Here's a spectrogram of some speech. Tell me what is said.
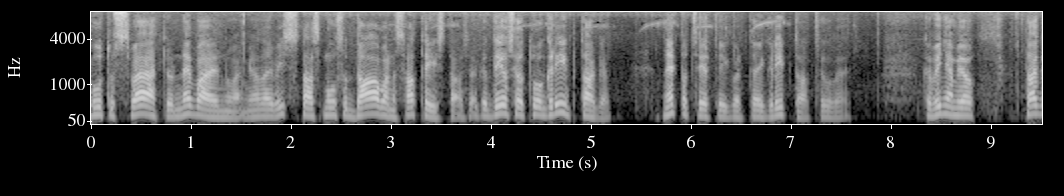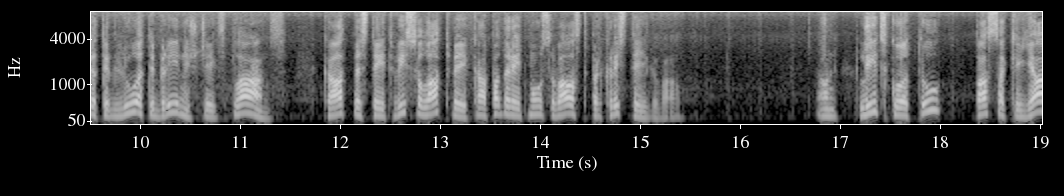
būtu svēti un nevainojami, ja, lai visas tās mūsu dāvanas attīstās. Ja, Dievs jau to grib tagad. Nepacietīgi var teikt, grib tā cilvēks. Ka viņam jau tagad ir ļoti brīnišķīgs plāns, kā atpestīt visu Latviju, kā padarīt mūsu valsti par kristīgu valsti. Un līdz ko tu pasaki jā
